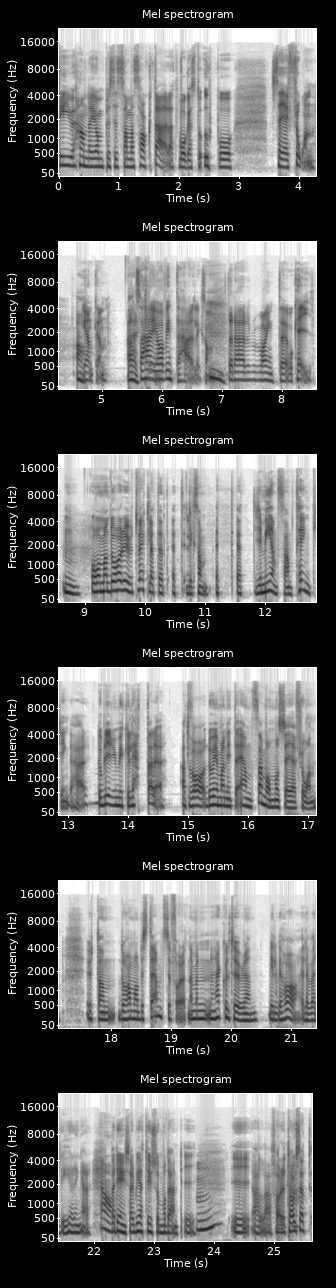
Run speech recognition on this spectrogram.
det är ju, handlar ju om precis samma sak där, att våga stå upp och säga ifrån Ja, egentligen. Att så här verkligen. gör vi inte här. Liksom. Det där var inte okej. Mm. Och om man då har utvecklat ett, ett, liksom ett, ett gemensamt tänk kring det här, då blir det ju mycket lättare. Att vara, då är man inte ensam om att säga ifrån, utan då har man bestämt sig för att nej, men den här kulturen vill vi ha, eller värderingar. Ja. Värderingsarbete är ju så modernt i, i alla företag. Så att,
